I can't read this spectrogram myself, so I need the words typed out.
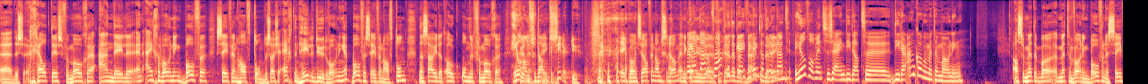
uh, dus geld is, vermogen, aandelen en eigen woning boven 7,5 ton. Dus als je echt een hele dure woning hebt, boven 7,5 ton, dan zou je dat ook onder vermogen. Heel kunnen Amsterdam siddert nu. ik woon zelf in Amsterdam en ik Nou kan ja, u uh, vraag ik het vertellen ook dat even. Ik denk dat er de ring, inderdaad heel veel mensen zijn die, dat, uh, die daar aankomen met een woning. Als ze met een, met een woning boven een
